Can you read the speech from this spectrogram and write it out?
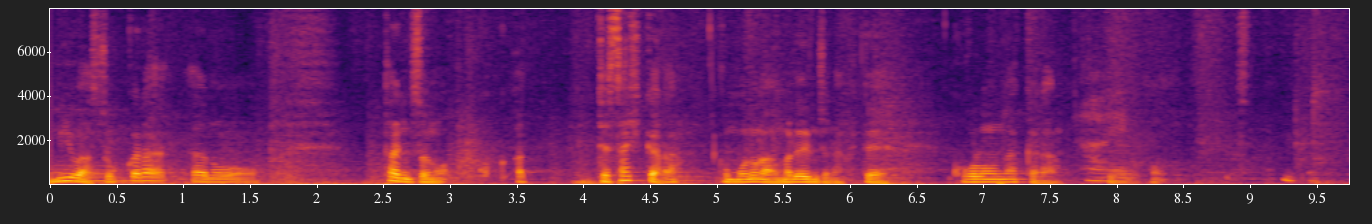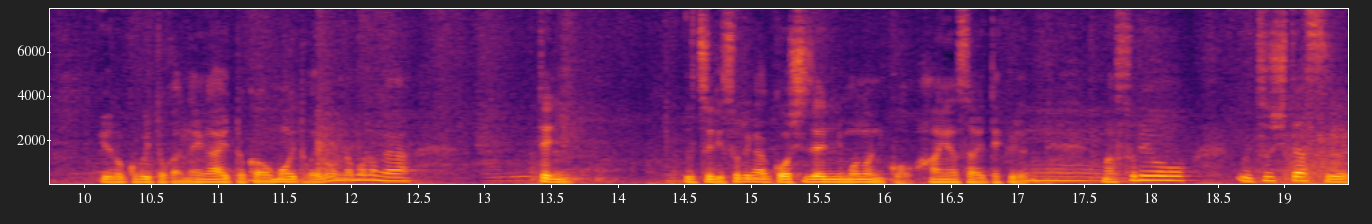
美はそこからあの単にその手先からものが生まれるんじゃなくて心の中から、はい、喜びとか願いとか思いとかいろんなものが手に移りそれがこう自然にものにこう反映されてくる、まあ、それを映し出す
